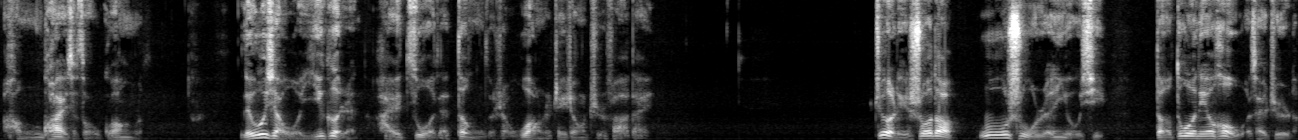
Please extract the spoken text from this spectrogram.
很快就走光了，留下我一个人。还坐在凳子上望着这张纸发呆。这里说到巫术人游戏，到多年后我才知道，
